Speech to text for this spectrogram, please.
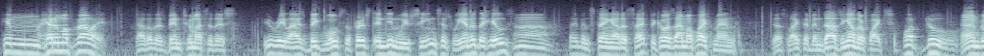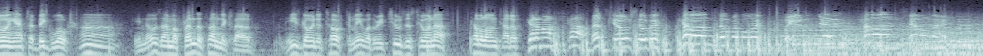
Him head him up valley. Tonto, there's been too much of this. You realize Big Wolf's the first Indian we've seen since we entered the hills? Uh, They've been staying out of sight because I'm a white man, just like they've been dodging other whites. what do? I'm going after Big Wolf. Uh, He knows I'm a friend of Thundercloud, he's going to talk to me whether he chooses to or not. Come along, Tonto. get him up, Scout. Let's go, Silver. Come on, Silver boy. We'll get him. Come on, Silver.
